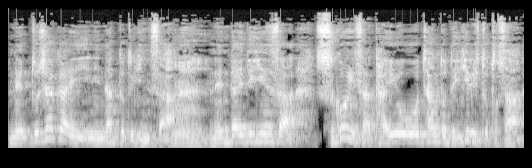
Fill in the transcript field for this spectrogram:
ネット社会になった時にさうん、年代的にさ、すごいさ、対応をちゃんとできる人とさ、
